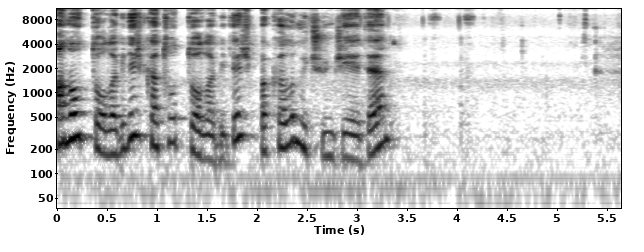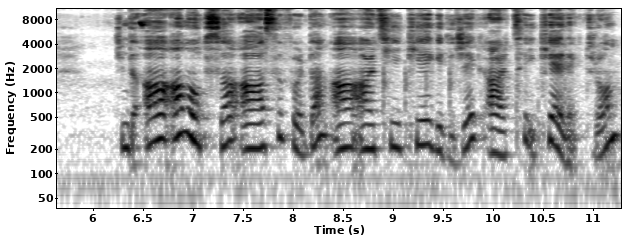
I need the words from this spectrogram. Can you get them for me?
anot da olabilir, katot da olabilir. Bakalım üçüncüye de. Şimdi A anotsa A sıfırdan A artı 2'ye gidecek. Artı 2 elektron.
